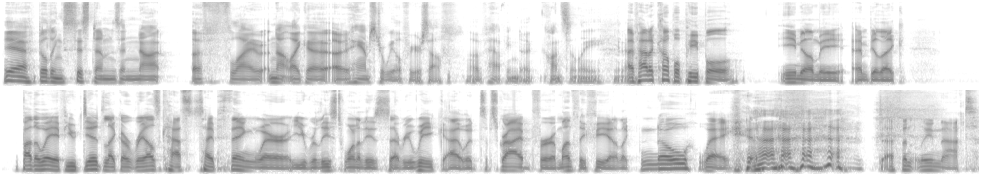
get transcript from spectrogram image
Yeah, building systems and not a fly, not like a, a hamster wheel for yourself of having to constantly. You know, I've had a couple people email me and be like, by the way, if you did like a Railscast type thing where you released one of these every week, I would subscribe for a monthly fee. And I'm like, no way. Definitely not.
